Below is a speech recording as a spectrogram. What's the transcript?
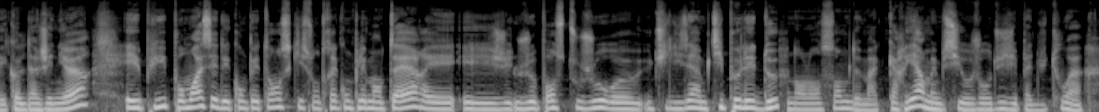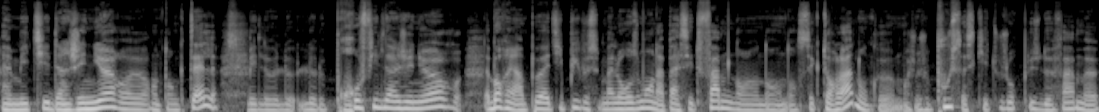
école d'ingénieur. Et puis pour moi, c'est des compétences qui sont très complémentaires et, je pense toujours euh, utiliser un petit peu les deux dans l'ensemble de ma carrière, même si aujourd'hui j'ai pas du tout un, métier d'ingénieur euh, en tant que tel. Mais le, profil d'ingénieur, d'abord est un peu atypique parce que malheureusement on n'a pas assez de femmes dans, dans, dans ce secteur-là. Donc euh, moi je pousse à ce qu'il y ait toujours plus de femmes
